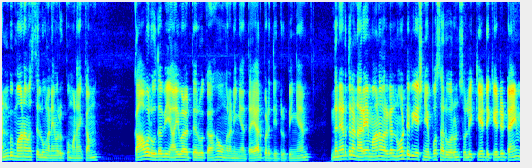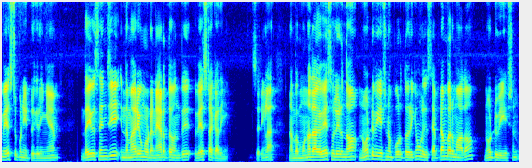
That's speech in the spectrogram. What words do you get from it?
அன்பு மாணவ செல்வங்கள் அனைவருக்கும் வணக்கம். காவல் உதவி ஆய்வாளர் தேர்வுக்காக உங்களை நீங்கள் தயார்படுத்திகிட்டு இருப்பீங்க. இந்த நேரத்தில் நிறைய மாணவர்கள் நோட்டிஃபிகேஷன் எப்போ சார் வரும்னு சொல்லி கேட்டு கேட்டு டைம் வேஸ்ட் பண்ணிகிட்ருக்கிறீங்க தயவு செஞ்சு இந்த மாதிரி உங்களோட நேரத்தை வந்து வேஸ்ட் ஆக்காதீங்க. சரிங்களா? நம்ம முன்னதாகவே சொல்லியிருந்தோம் நோட்டிஃபிகேஷனை பொறுத்த வரைக்கும் உங்களுக்கு செப்டம்பர் மாதம் நோட்டிஃபிகேஷன்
